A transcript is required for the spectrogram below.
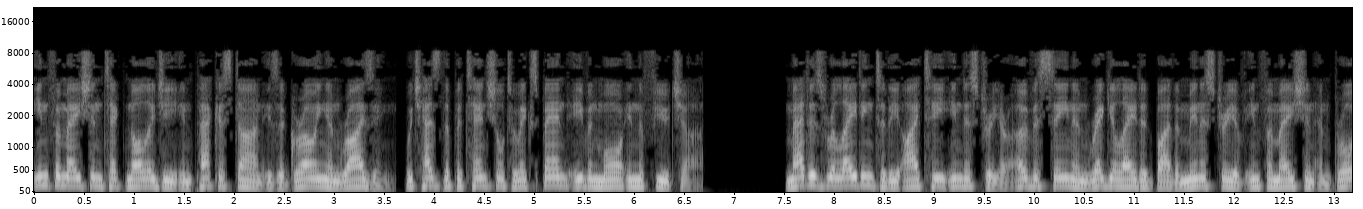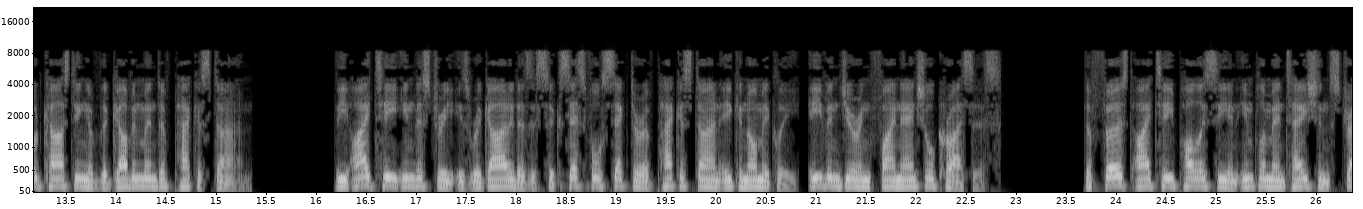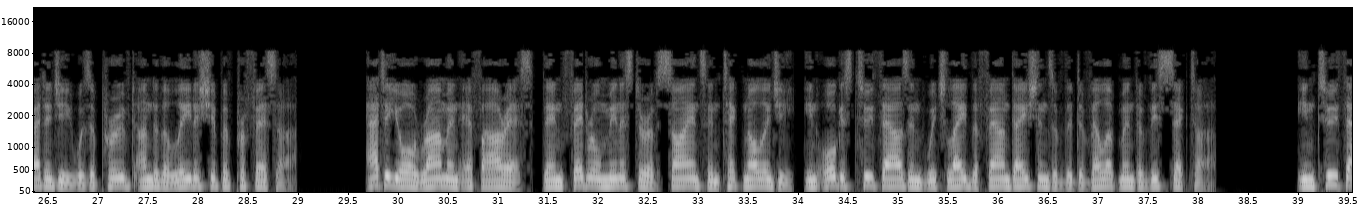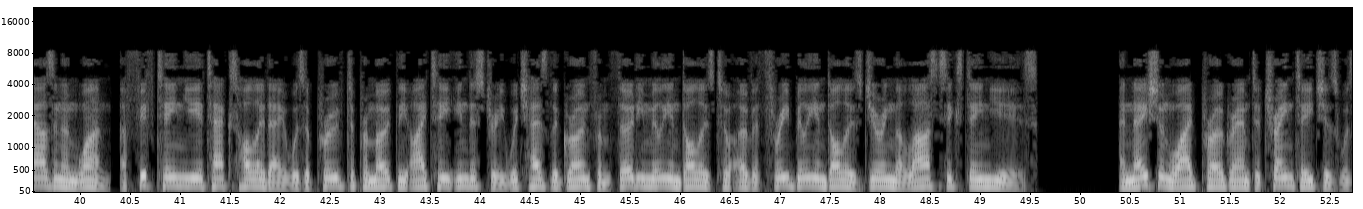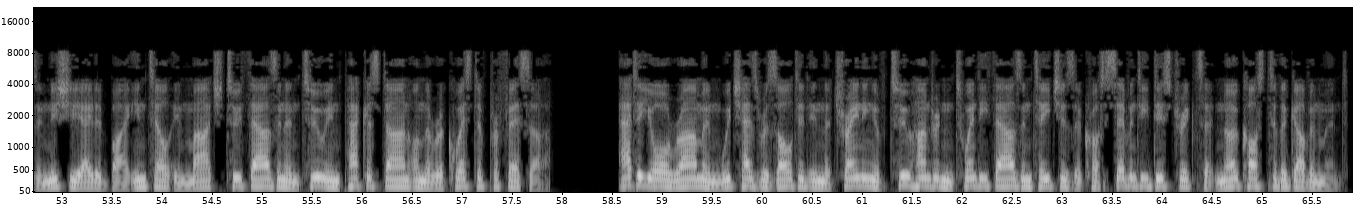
Information technology in Pakistan is a growing and rising, which has the potential to expand even more in the future. Matters relating to the IT industry are overseen and regulated by the Ministry of Information and Broadcasting of the Government of Pakistan. The IT industry is regarded as a successful sector of Pakistan economically, even during financial crisis. The first IT policy and implementation strategy was approved under the leadership of Professor. Ataur Rahman FRS, then Federal Minister of Science and Technology, in August 2000 which laid the foundations of the development of this sector. In 2001, a 15-year tax holiday was approved to promote the IT industry which has the grown from $30 million to over $3 billion during the last 16 years. A nationwide program to train teachers was initiated by Intel in March 2002 in Pakistan on the request of Professor. Ataur Rahman which has resulted in the training of 220,000 teachers across 70 districts at no cost to the government.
